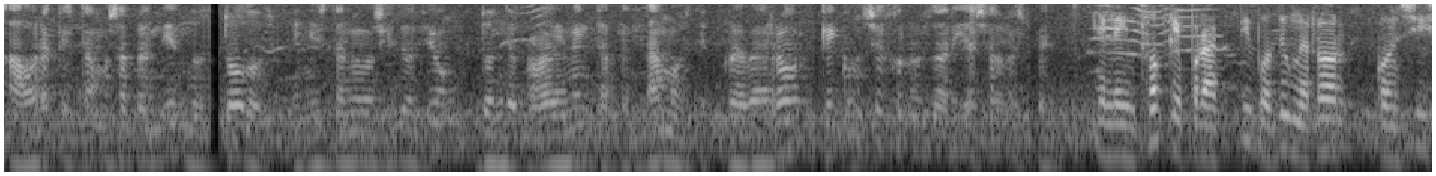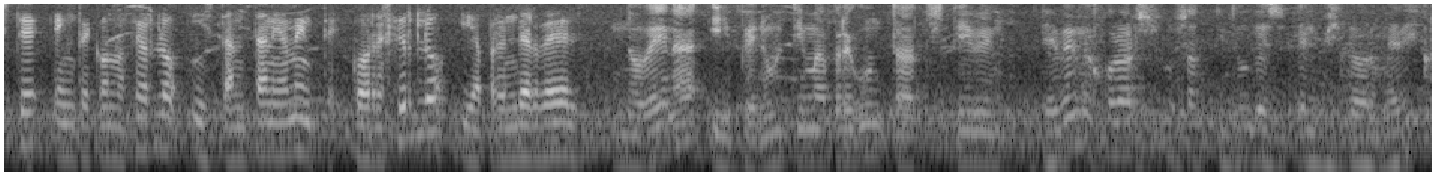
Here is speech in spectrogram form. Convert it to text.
Ahora que estamos aprendiendo todos en esta nueva situación, donde probablemente aprendamos de prueba-error, ¿qué consejo nos darías al respecto? El enfoque proactivo de un error consiste en reconocerlo instantáneamente, corregirlo y aprender de él. Novena y penúltima pregunta, Steven. ¿Debe mejorar sus aptitudes el visitador médico?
